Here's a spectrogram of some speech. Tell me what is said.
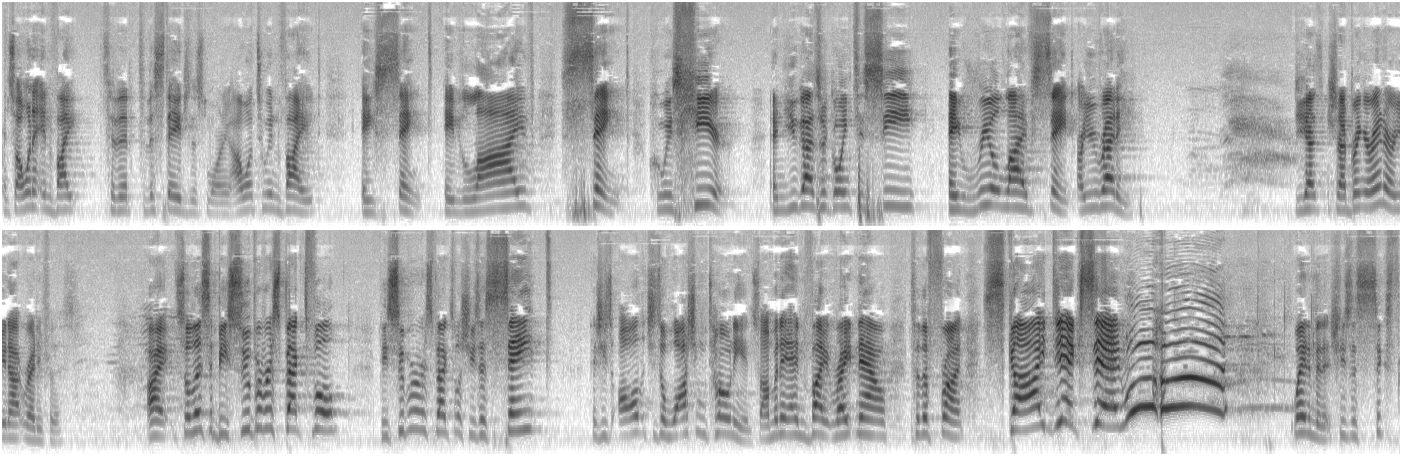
And so I want to invite to the, to the stage this morning, I want to invite a saint, a live saint who is here. And you guys are going to see a real live saint. Are you ready? Do you guys, should I bring her in or are you not ready for this? All right, so listen, be super respectful. Be super respectful. She's a saint and she's all she's a Washingtonian. So I'm going to invite right now to the front Sky Dixon. Woo-hoo! Wait a minute. She's a sixth.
